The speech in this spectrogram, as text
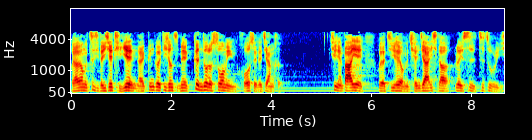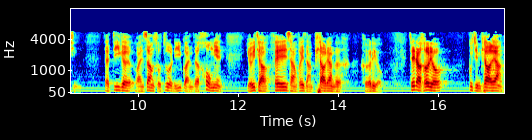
我要用自己的一些体验来跟各位弟兄姊妹更多的说明活水的江河。去年八月。我有机会，我们全家一起到瑞士自助旅行，在第一个晚上所住的旅馆的后面，有一条非常非常漂亮的河流。这条河流不仅漂亮、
